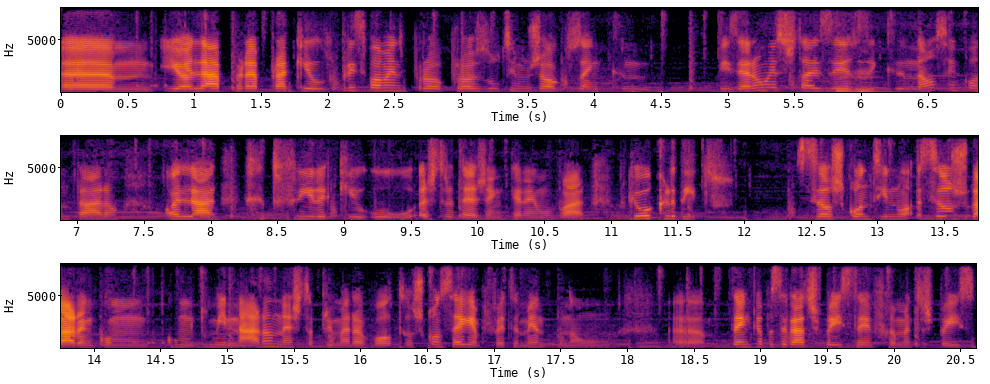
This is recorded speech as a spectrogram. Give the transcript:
Um, e olhar para, para aquilo, principalmente para, para os últimos jogos em que fizeram esses tais erros uhum. e que não se encontraram, olhar, redefinir aquilo, o, a estratégia em que querem levar, porque eu acredito se eles continuam, se eles jogarem como, como dominaram nesta primeira volta, eles conseguem perfeitamente, não Uh, têm capacidades para isso, têm ferramentas para isso.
